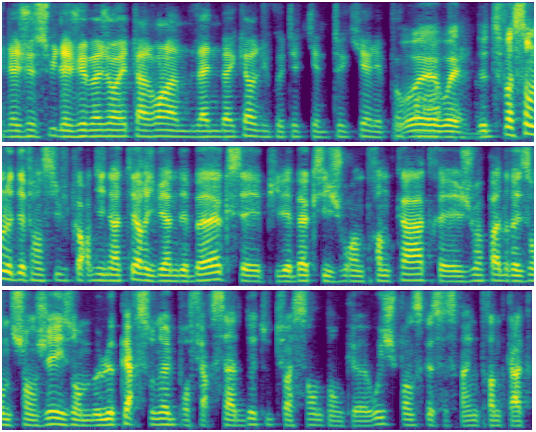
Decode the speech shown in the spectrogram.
Il a, il a joué majoritairement linebacker du côté de Kentucky à l'époque. Ouais, ouais. De toute façon, le défensif coordinateur, il vient des Bucks et puis les Bucks, ils jouent en 34 et je vois pas de raison de changer. Ils ont le personnel pour faire ça de toute façon. Donc, euh, oui, je pense que ce sera une 34.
